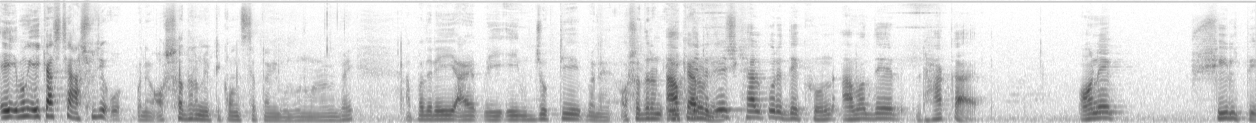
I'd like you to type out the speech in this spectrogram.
এই এবং এই কাজটা আসলে মানে অসাধারণ একটি কনসেপ্ট আমি বলব মনোরম ভাই। আপনাদের এই এই- এই উদ্যোগটি মানে অসাধারণ এই আপনি কারণে। জিনিস খেয়াল করে দেখুন আমাদের ঢাকায় অনেক শিল্পী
